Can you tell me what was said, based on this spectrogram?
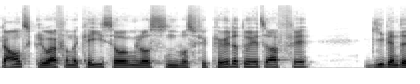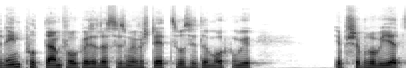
ganz klar von der KI sagen lassen, was für Köder du jetzt auf. Ich gebe ihm den Input einfach, also dass es mir versteht, was ich da machen will. Ich habe schon probiert,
